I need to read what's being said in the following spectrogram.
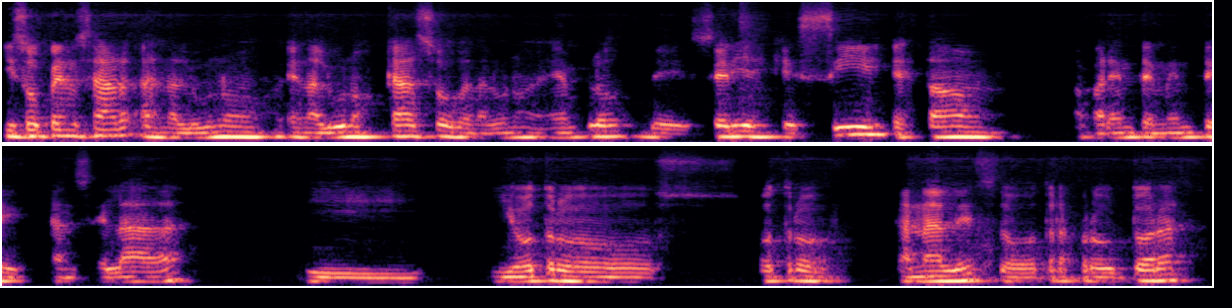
hizo pensar en algunos, en algunos casos, en algunos ejemplos de series que sí estaban aparentemente canceladas y, y otros, otros canales o otras productoras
